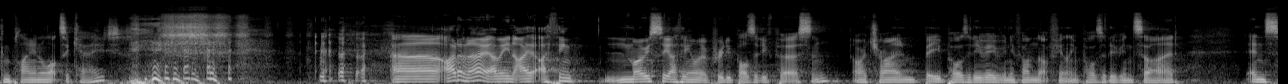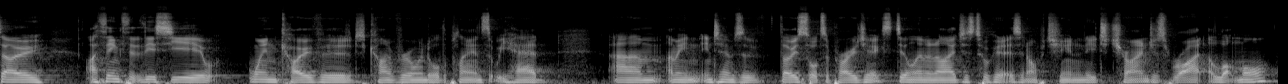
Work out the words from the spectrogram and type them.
complain a lot to kate uh, i don't know i mean I, I think mostly i think i'm a pretty positive person i try and be positive even if i'm not feeling positive inside and so i think that this year when covid kind of ruined all the plans that we had um, I mean, in terms of those sorts of projects, Dylan and I just took it as an opportunity to try and just write a lot more.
